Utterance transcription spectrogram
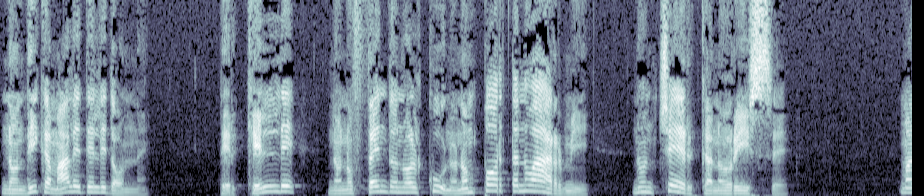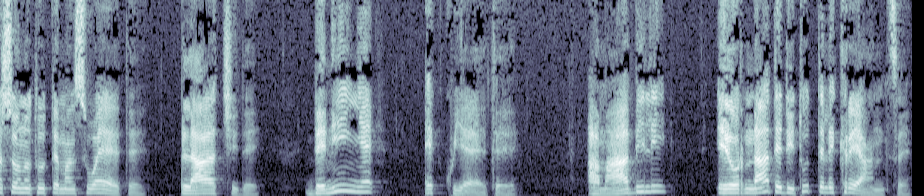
non dica male delle donne, perché le non offendono alcuno, non portano armi, non cercano risse, ma sono tutte mansuete, placide, benigne e quiete, amabili e ornate di tutte le creanze.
